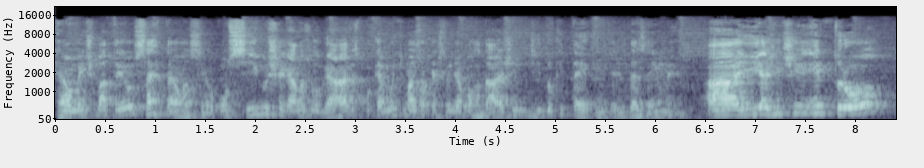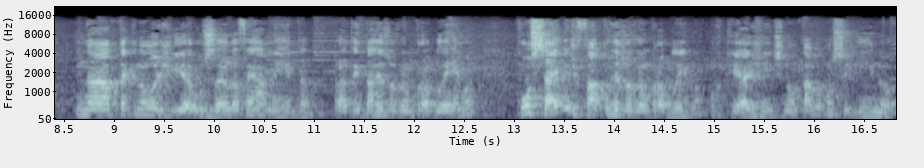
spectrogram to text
realmente bateu certão, assim. Eu consigo chegar nos lugares porque é muito mais uma questão de abordagem de, do que técnica, de desenho mesmo. Aí a gente entrou na tecnologia usando a ferramenta para tentar resolver um problema consegue de fato resolver um problema, porque a gente não estava conseguindo.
